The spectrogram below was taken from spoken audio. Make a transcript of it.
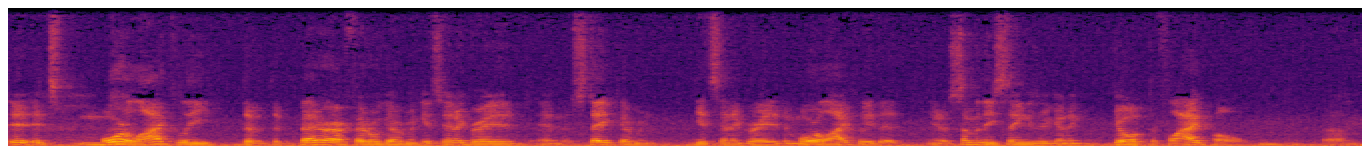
it, it's more likely the, the better our federal government gets integrated and the state government gets integrated, the more likely that you know some of these things are going to go up the flagpole. Mm-hmm. Um,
